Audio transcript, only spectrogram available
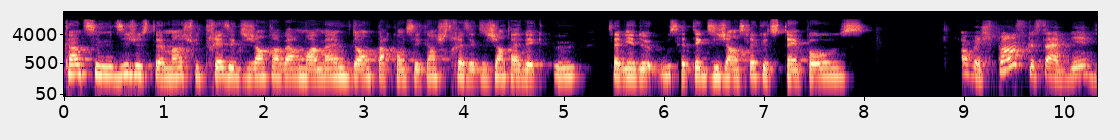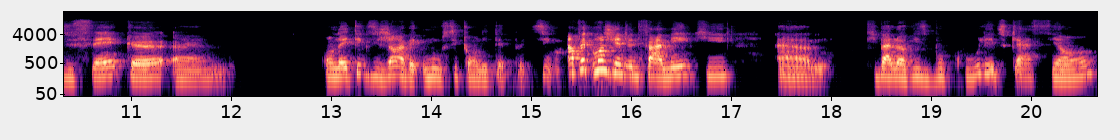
Quand tu me dis justement, je suis très exigeante envers moi-même, donc par conséquent, je suis très exigeante avec eux, ça vient de où cette exigence-là que tu t'imposes? Oh, ben, je pense que ça vient du fait que euh, on a été exigeant avec nous aussi quand on était petits. En fait, moi, je viens d'une famille qui euh, qui valorise beaucoup l'éducation.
